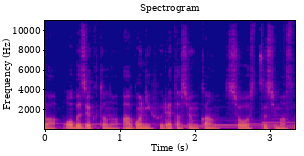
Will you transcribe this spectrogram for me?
はオブジェクトの顎に触れた瞬間消失します。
